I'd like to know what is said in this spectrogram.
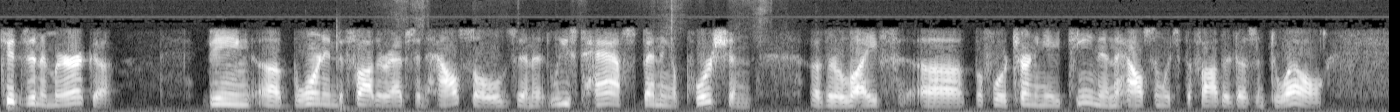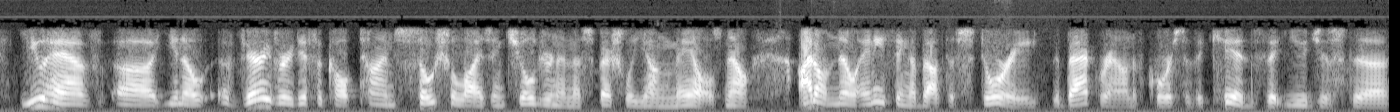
kids in America being uh, born into father absent households and at least half spending a portion of their life uh, before turning 18 in a house in which the father doesn't dwell, you have, uh, you know, a very, very difficult time socializing children and especially young males. Now, I don't know anything about the story, the background, of course, of the kids that you just uh,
